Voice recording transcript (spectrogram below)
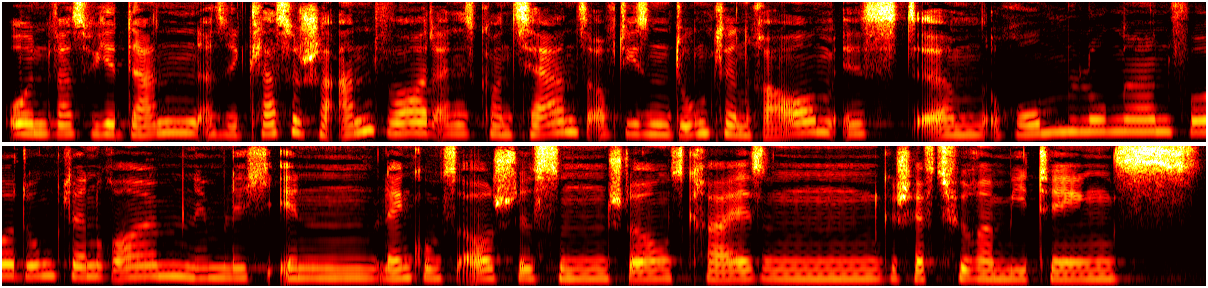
Und was wir dann, also die klassische Antwort eines Konzerns auf diesen dunklen Raum ist ähm, Rumlungern vor dunklen Räumen, nämlich in Lenkungsausschüssen, Steuerungskreisen, Geschäftsführermeetings,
